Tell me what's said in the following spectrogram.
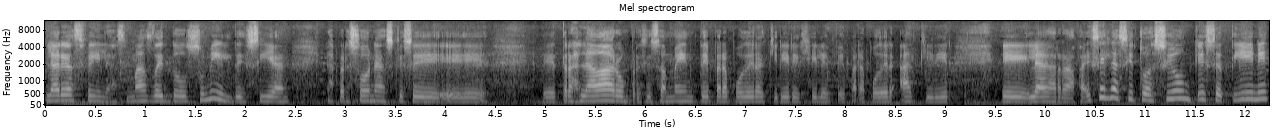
Largas filas, más de 2.000 decían las personas que se... Eh, eh, trasladaron precisamente para poder adquirir el GLP, para poder adquirir eh, la garrafa. Esa es la situación que se tiene,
